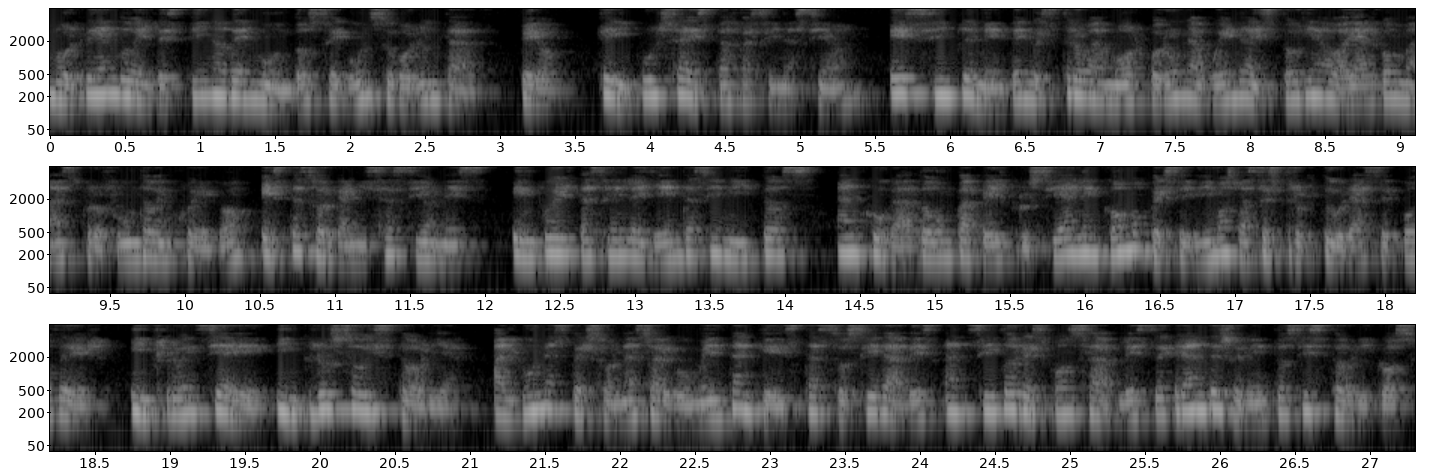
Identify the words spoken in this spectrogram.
moldeando el destino del mundo según su voluntad. Pero, ¿Qué impulsa esta fascinación? ¿Es simplemente nuestro amor por una buena historia o hay algo más profundo en juego? Estas organizaciones, envueltas en leyendas y mitos, han jugado un papel crucial en cómo percibimos las estructuras de poder, influencia e incluso historia. Algunas personas argumentan que estas sociedades han sido responsables de grandes eventos históricos,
